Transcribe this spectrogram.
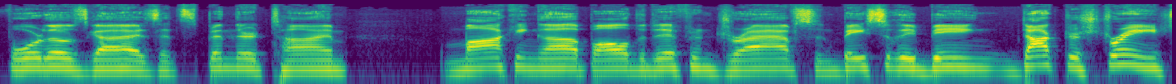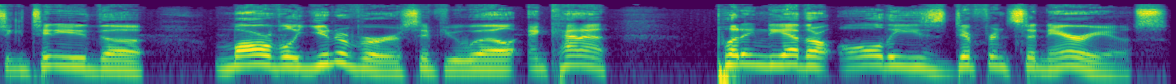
for those guys that spend their time mocking up all the different drafts and basically being Doctor Strange to continue the Marvel universe, if you will, and kind of putting together all these different scenarios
